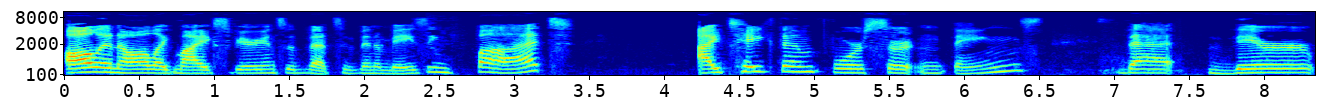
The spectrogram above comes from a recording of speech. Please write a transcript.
all in all, like my experience with vets have been amazing, but I take them for certain things that they're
